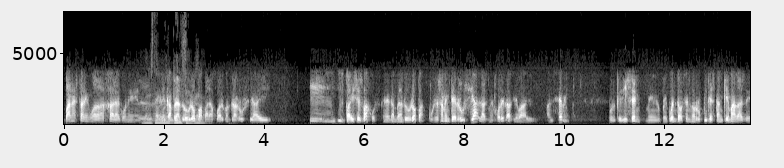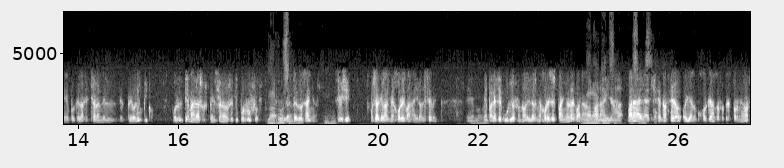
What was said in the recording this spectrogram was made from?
van a estar en Guadalajara con el, en el Campeonato de Europa para jugar contra Rusia y, y, Países Bajos en el Campeonato de Europa. Curiosamente, Rusia las mejores las lleva al, al Semen porque dicen, me, me cuenta Ocendo Rupi, que están quemadas de, porque las echaran del, preolímpico, por el tema de la suspensión a los equipos rusos durante dos años. Sí, sí. O sea que las mejores van a ir al Seven. Eh, me parece curioso, ¿no? Y las mejores españolas van a, van a, ir a, van a ir a 15. No sé, oye, a lo mejor quedan dos o tres torneos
